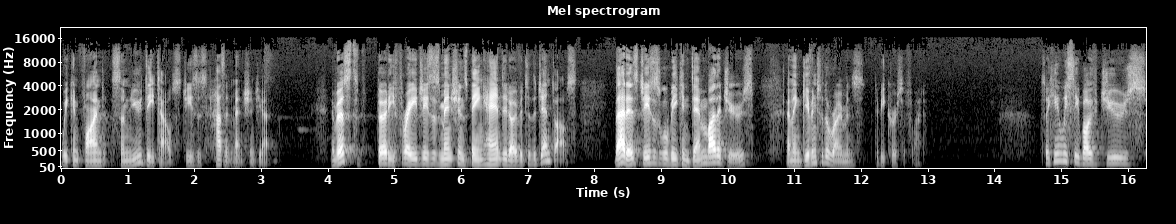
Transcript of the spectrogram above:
we can find some new details Jesus hasn't mentioned yet. In verse 33, Jesus mentions being handed over to the Gentiles. That is, Jesus will be condemned by the Jews and then given to the Romans to be crucified. So here we see both Jews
